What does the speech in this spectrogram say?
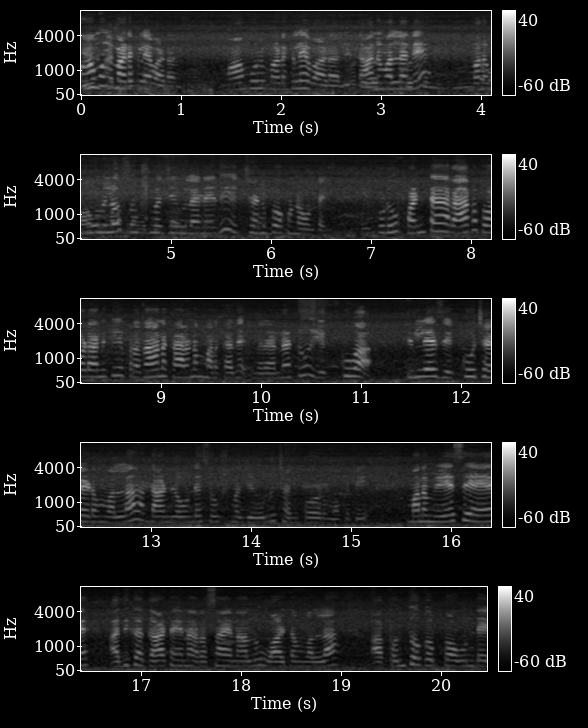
మామూలు మడకలు వాడాలా? మామూలు మడకలే వాడాలి. దానివల్లనే మన భూమిలో సూక్ష్మజీవులు అనేది చనిపోకుండా ఉంటాయి. ఇప్పుడు పంట రాకపోవడానికి ప్రధాన కారణం మనకు అదే మీరు అన్నట్టు ఎక్కువ టిల్లేజ్ ఎక్కువ చేయడం వల్ల దాంట్లో ఉండే సూక్ష్మజీవులు చనిపోవడం ఒకటి. మనం వేసే అధిక ఘాటైన రసాయనాలు వాడడం వల్ల ఆ కొంత గొప్ప ఉండే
